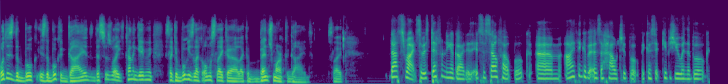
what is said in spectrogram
what is the book is the book a guide this is like kind of gave me it's like a book is like almost like a like a benchmark guide it's like that's right. So it's definitely a guide. It's a self help book. Um, I think of it as a how to book because it gives you in the book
